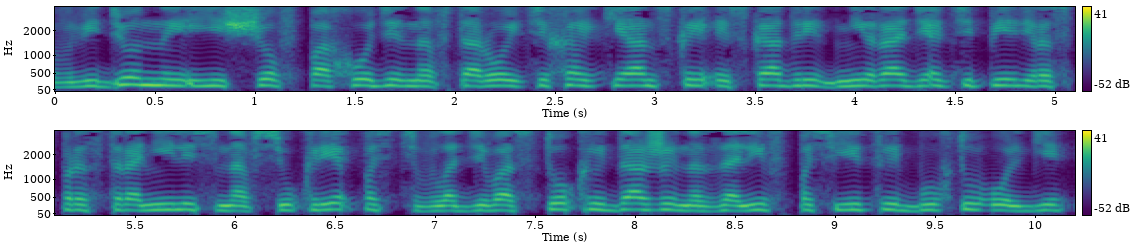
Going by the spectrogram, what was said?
Введенные еще в походе на второй Тихоокеанской эскадре дни радио теперь распространились на всю крепость Владивосток и даже на залив Пасьет и бухту Ольги,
